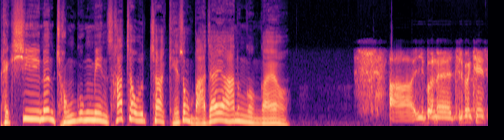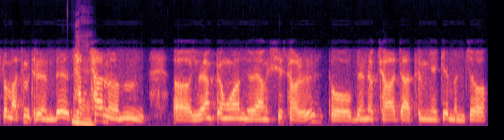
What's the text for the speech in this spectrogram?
백신은 전 국민 4차, 5차 계속 맞아야 하는 건가요? 아, 이번에 질병청에서도 말씀드렸는데, 4차는, 예. 어, 요양병원, 요양시설, 또 면역 저하자 등에게 먼저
